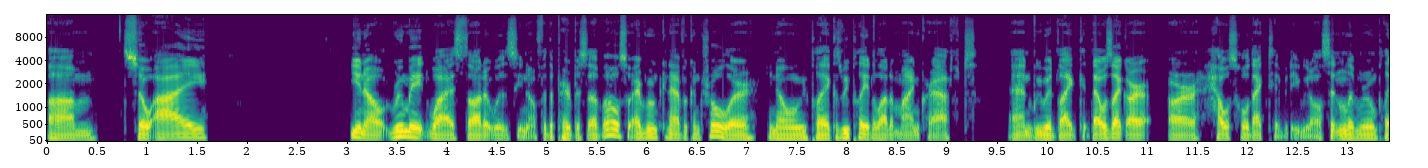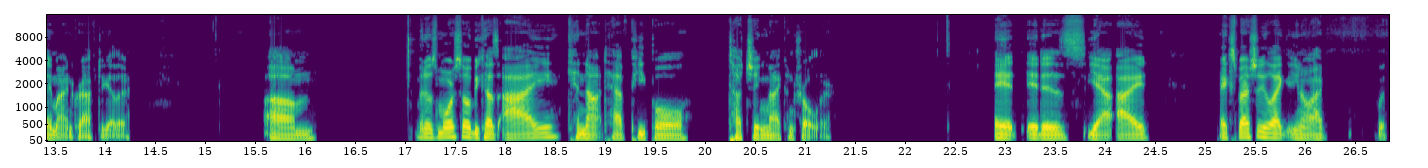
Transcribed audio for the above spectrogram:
Um, so I, you know, roommate wise, thought it was you know for the purpose of oh, so everyone can have a controller, you know, when we play because we played a lot of Minecraft, and we would like that was like our our household activity. We'd all sit in the living room play Minecraft together. Um, but it was more so because I cannot have people touching my controller. It it is yeah, I especially like, you know, I with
